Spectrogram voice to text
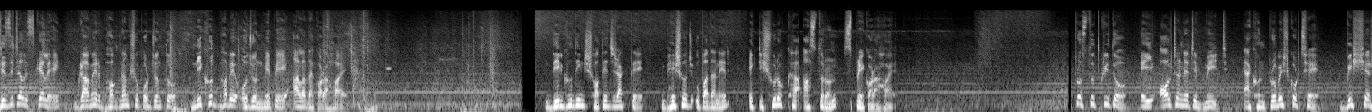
ডিজিটাল স্কেলে গ্রামের ভগ্নাংশ পর্যন্ত নিখুঁতভাবে ওজন মেপে আলাদা করা হয়। দীর্ঘদিন সতেজ রাখতে ভেষজ উপাদানের একটি সুরক্ষা আস্তরণ স্প্রে করা হয়। প্রস্তুতকৃত এই অল্টারনেটিভ মিট এখন প্রবেশ করছে বিশ্বের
